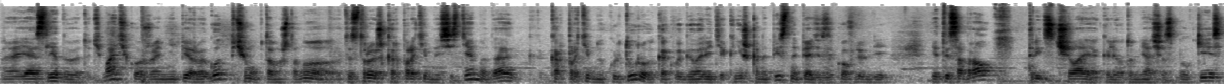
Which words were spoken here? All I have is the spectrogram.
э, я исследую эту тематику уже не первый год. Почему? Потому что ну, ты строишь корпоративные системы, да, корпоративную культуру, как вы говорите, книжка написана «Пять языков любви», и ты собрал 30 человек, или вот у меня сейчас был кейс,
